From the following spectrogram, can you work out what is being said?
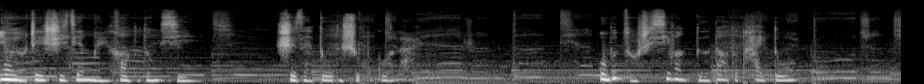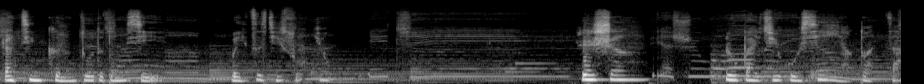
拥有这世间美好的东西，实在多的数不过来。我们总是希望得到的太多，让尽可能多的东西为自己所用。人生如白驹过隙一样短暂，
